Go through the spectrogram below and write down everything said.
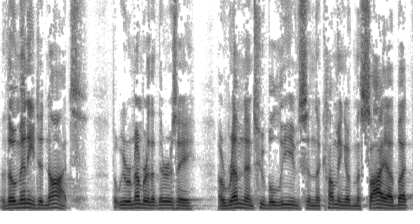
Though many did not, but we remember that there is a a remnant who believes in the coming of Messiah. But,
